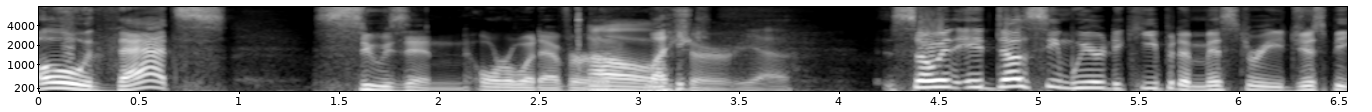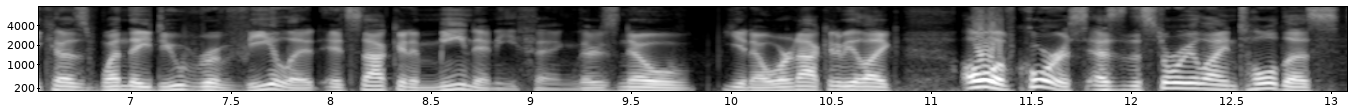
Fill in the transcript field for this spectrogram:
"Oh, that's Susan or whatever." Oh, like, sure, yeah. So it, it does seem weird to keep it a mystery just because when they do reveal it, it's not going to mean anything. There's no, you know, we're not going to be like, "Oh, of course, as the storyline told us,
